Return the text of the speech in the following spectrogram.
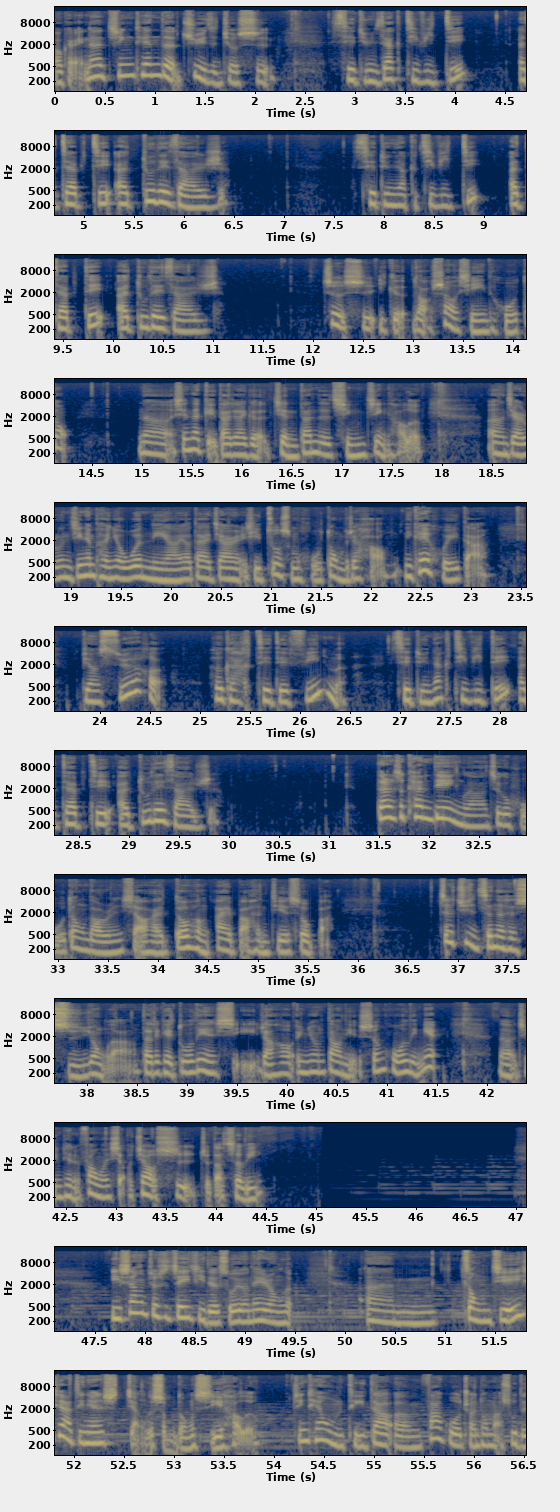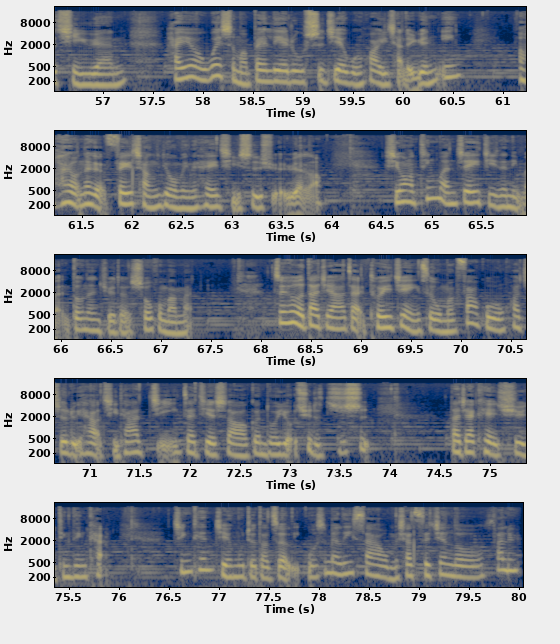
OK，那今天的句子就是：C'est une activité adaptée à tous les âges. C'est une activité adaptée à tous les âges. 这是一个老少咸宜的活动。那现在给大家一个简单的情境好了。嗯，假如你今天朋友问你啊，要带家人一起做什么活动比较好？你可以回答：Bien sûr, regarder des films, c'est une activité adaptée à tous les âges。当然是看电影啦，这个活动老人小孩都很爱吧，很接受吧。这个句子真的很实用啦，大家可以多练习，然后运用到你的生活里面。那今天的范文小教室就到这里。以上就是这一集的所有内容了。嗯，总结一下今天是讲的什么东西好了。今天我们提到，嗯，法国传统马术的起源，还有为什么被列入世界文化遗产的原因，哦，还有那个非常有名的黑骑士学院了。希望听完这一集的你们都能觉得收获满满。最后，大家再推荐一次我们法国文化之旅，还有其他集，再介绍更多有趣的知识，大家可以去听听看。今天节目就到这里，我是 Melissa，我们下次再见喽，撒驴。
